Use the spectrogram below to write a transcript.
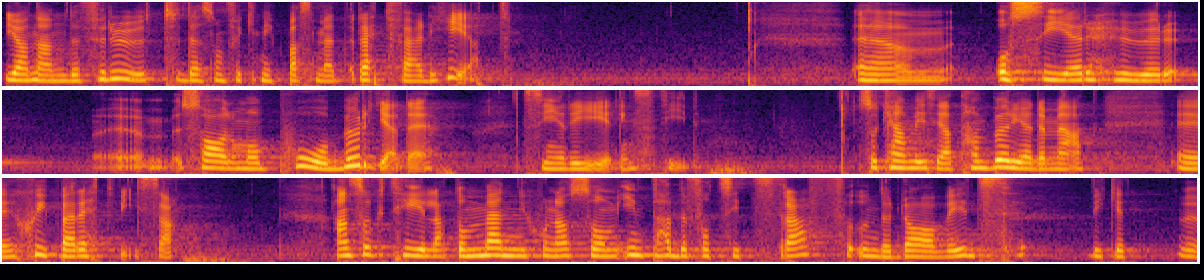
jag nämnde förut, det som förknippas med rättfärdighet ehm, och ser hur ehm, Salomo påbörjade sin regeringstid så kan vi se att han började med att eh, skipa rättvisa han såg till att de människorna som inte hade fått sitt straff under Davids, vilket, eh,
